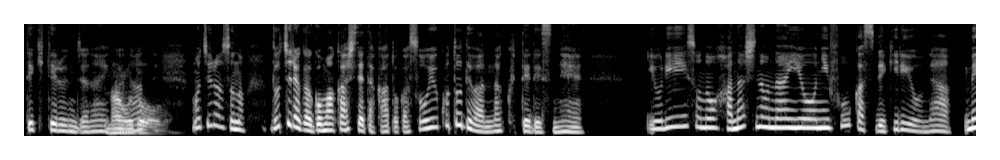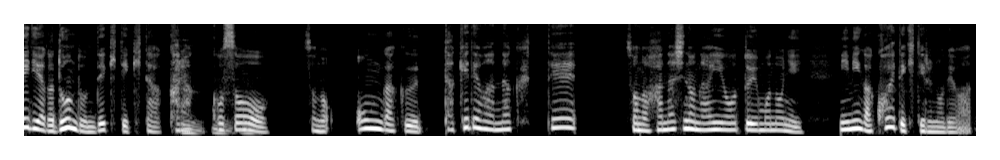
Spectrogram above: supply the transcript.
てきてるんじゃないかなって。もちろんそのどちらがごまかしてたかとかそういうことではなくてですねよりその話の内容にフォーカスできるようなメディアがどんどんできてきたからこそ、うんうんその音楽だけではなくてその話の内容というものに耳が超えてきてるのでは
